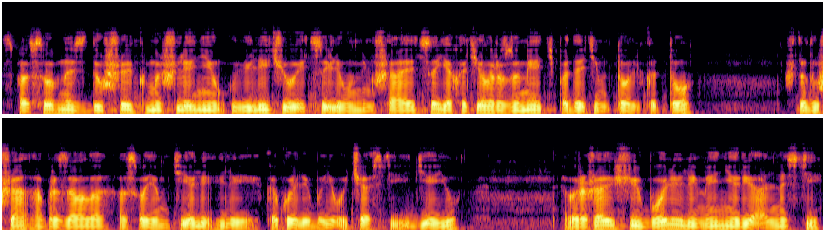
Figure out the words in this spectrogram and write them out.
способность души к мышлению увеличивается или уменьшается, я хотел разуметь под этим только то, что душа образовала о своем теле или какой-либо его части идею, выражающие более или менее реальности,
